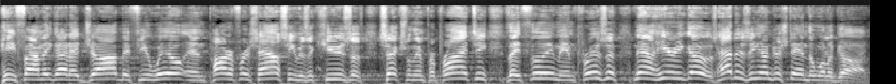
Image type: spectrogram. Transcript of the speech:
He finally got a job, if you will, in Potiphar's house. He was accused of sexual impropriety. They threw him in prison. Now, here he goes. How does he understand the will of God?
